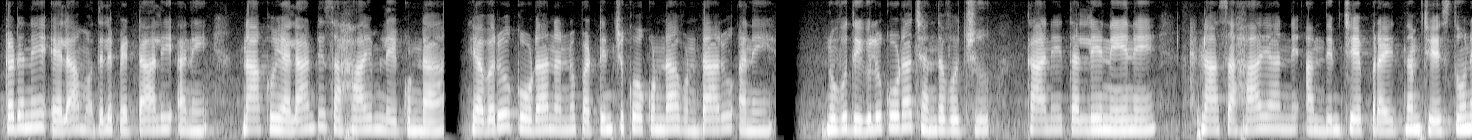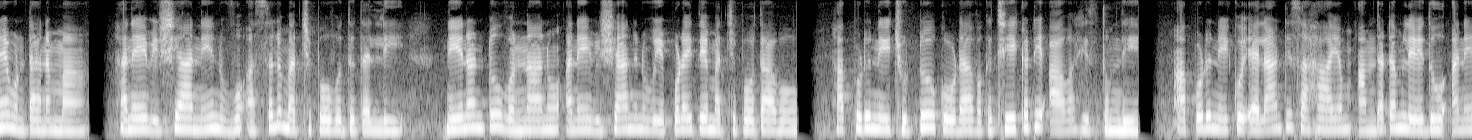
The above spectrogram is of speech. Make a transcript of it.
ఎక్కడనే ఎలా మొదలు పెట్టాలి అని నాకు ఎలాంటి సహాయం లేకుండా ఎవరూ కూడా నన్ను పట్టించుకోకుండా ఉంటారు అని. నువ్వు దిగులు కూడా చెందవచ్చు. కానీ తల్లి నేనే నా సహాయాన్ని అందించే ప్రయత్నం చేస్తూనే ఉంటానమ్మా. అనే విషయాన్ని నువ్వు అస్సలు మర్చిపోవద్దు తల్లి. నేనంటూ ఉన్నాను అనే విషయాన్ని నువ్వు ఎప్పుడైతే మర్చిపోతావో అప్పుడు నీ చుట్టూ కూడా ఒక చీకటి ఆవహిస్తుంది. అప్పుడు నీకు ఎలాంటి సహాయం అందటం లేదు అనే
